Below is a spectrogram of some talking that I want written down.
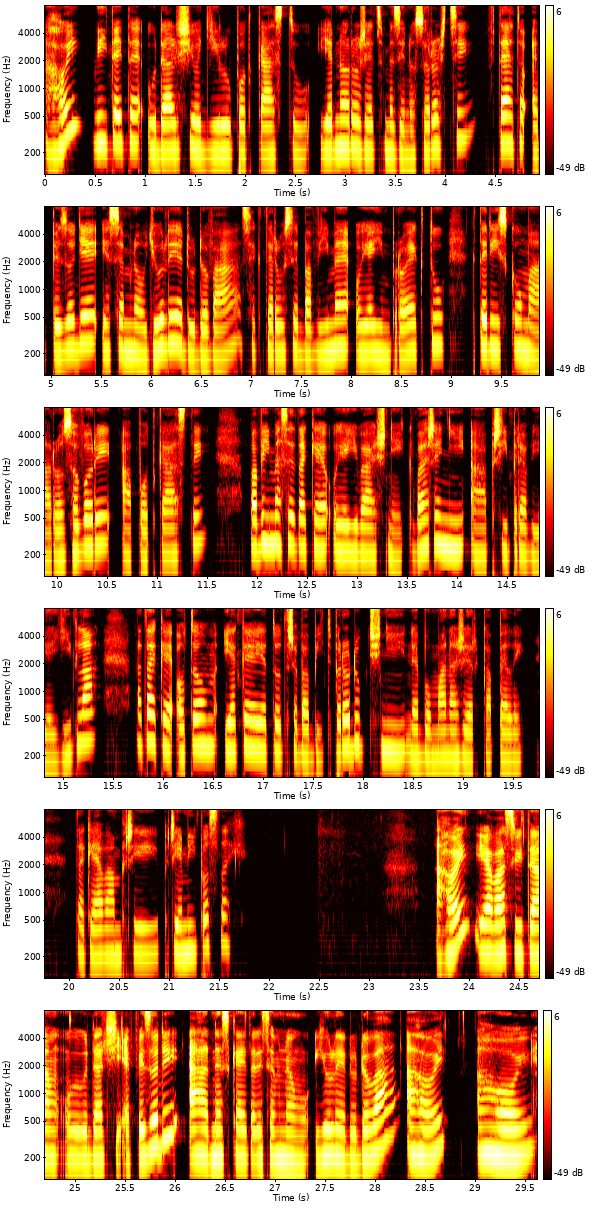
Ahoj, vítejte u dalšího dílu podcastu Jednorožec mezi nosorožci. V této epizodě je se mnou Julie Dudová, se kterou se bavíme o jejím projektu, který zkoumá rozhovory a podcasty. Bavíme se také o její vášni k vaření a přípravě jídla a také o tom, jaké je to třeba být produkční nebo manažer kapely. Tak já vám přeji příjemný poslech. Ahoj, já vás vítám u další epizody a dneska je tady se mnou Julie Dudová. Ahoj. Ahoj.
